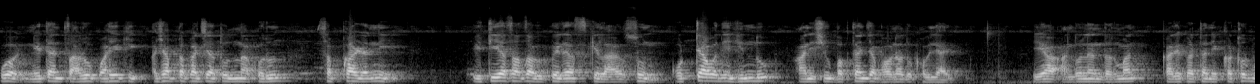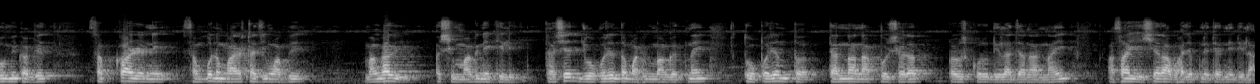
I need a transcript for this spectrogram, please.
व नेत्यांचा आरोप आहे की अशा प्रकारच्या तुलना करून सपकाळ यांनी इतिहासाचा विपर्यास केला असून कोट्यावधी हिंदू आणि शिवभक्तांच्या भावना दुखावल्या आहेत. या आंदोलनादरम्यान कार्यकर्त्यांनी कठोर भूमिका घेत सपकाळ यांनी संपूर्ण महाराष्ट्राची माफी मागावी अशी मागणी केली. तसेच जोपर्यंत माफी मागत नाही तोपर्यंत त्यांना नागपूर शहरात प्रवेश करू दिला जाणार नाही असा इशारा भाजप नेत्यांनी दिला.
